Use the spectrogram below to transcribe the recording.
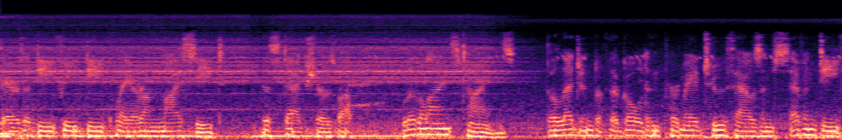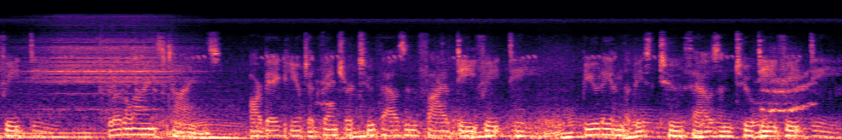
There's a DVD player on my seat. The stack shows up. Little Einsteins. The Legend of the Golden Mermaid 2007 DVD. Little Einsteins. Our Big Huge Adventure 2005 DVD. Beauty and the Beast 2002 DVD.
